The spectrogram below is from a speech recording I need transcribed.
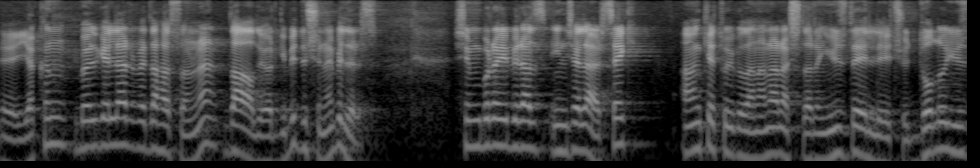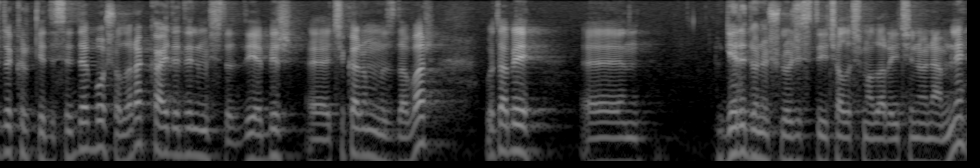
e, yakın bölgeler ve daha sonra dağılıyor gibi düşünebiliriz. Şimdi burayı biraz incelersek anket uygulanan araçların %53'ü dolu, %47'si de boş olarak kaydedilmiştir diye bir e, çıkarımımız da var. Bu tabii e, geri dönüş lojistiği çalışmaları için önemli.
